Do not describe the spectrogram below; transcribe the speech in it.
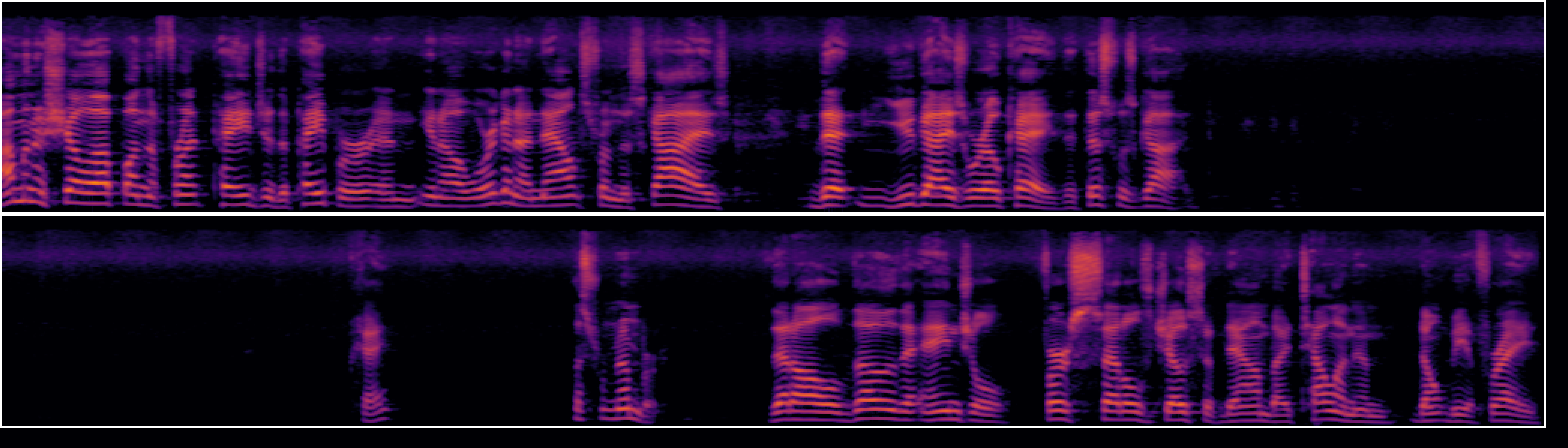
I'm going to show up on the front page of the paper, and, you know, we're going to announce from the skies that you guys were okay, that this was God. Okay? Let's remember that although the angel first settles Joseph down by telling him, Don't be afraid,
